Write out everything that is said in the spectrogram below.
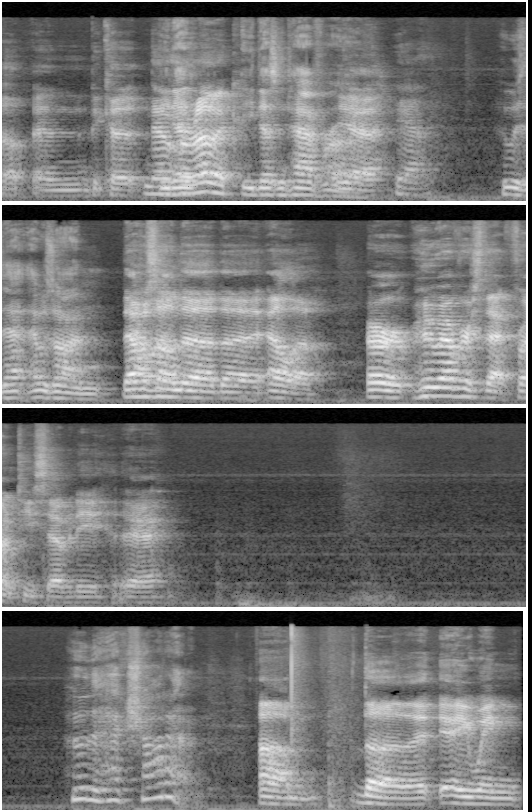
Oh, and because no, he does- heroic. He doesn't have heroic. yeah, Yeah. Who was that? That was on. that was on the the Elo or whoever's that front T seventy there. Who the heck shot at him? Um, the A wing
